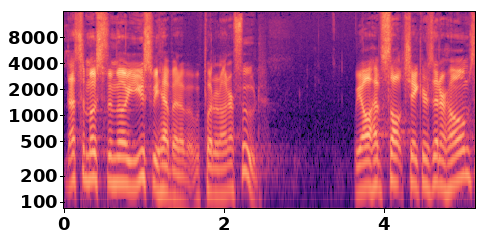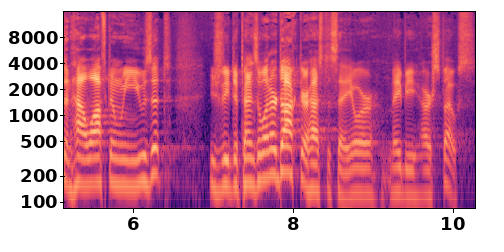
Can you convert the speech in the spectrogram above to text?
that's the most familiar use we have out of it. We put it on our food. We all have salt shakers in our homes, and how often we use it usually depends on what our doctor has to say, or maybe our spouse.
